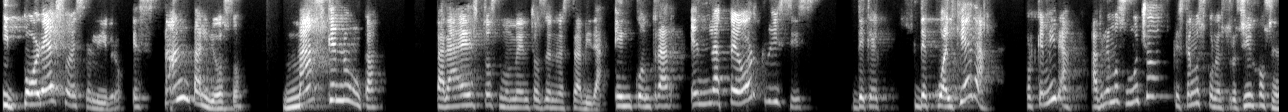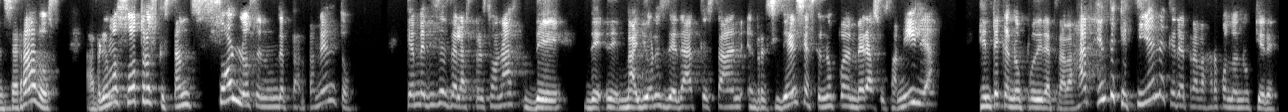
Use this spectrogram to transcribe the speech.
Y por eso este libro es tan valioso, más que nunca, para estos momentos de nuestra vida. Encontrar en la peor crisis de, que, de cualquiera. Porque mira, habremos muchos que estemos con nuestros hijos encerrados, habremos otros que están solos en un departamento, ¿Qué me dices de las personas de, mayores de edad que están en residencias, que no pueden ver a su familia? Gente que no puede ir a trabajar, gente que tiene que ir a trabajar cuando no quiere.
